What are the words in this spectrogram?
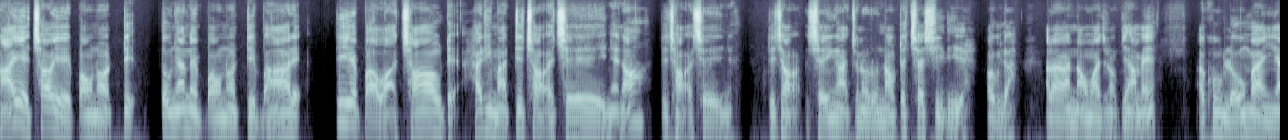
9ရဲ့6ရဲ့ပေါင်းတော့1 3ညနဲ့ပေါင်းတော့1ပါတဲ့1ရဲ့ပါဝါ6တဲ့ဟာဒီမှာ16အချိန်နဲ့နော်16အချိန်နဲ့ 16အချိန်ကကျွန်တော်တို့နောက်တစ်ချက်ရှိသေးတယ်ဟုတ်ပြီလားအဲ့ဒါကနောက်မှကျွန်တော်ပြမယ်အခုလုံးပိုင်က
